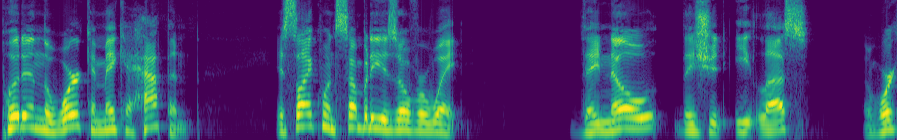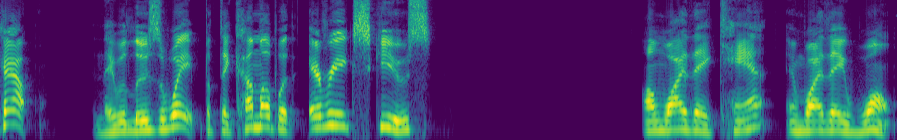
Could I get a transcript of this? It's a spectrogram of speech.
put in the work and make it happen. It's like when somebody is overweight. They know they should eat less and work out, and they would lose the weight, but they come up with every excuse on why they can't and why they won't.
